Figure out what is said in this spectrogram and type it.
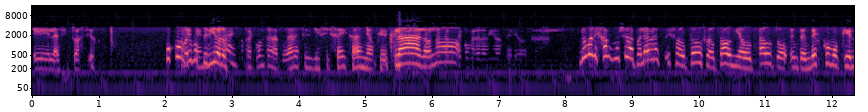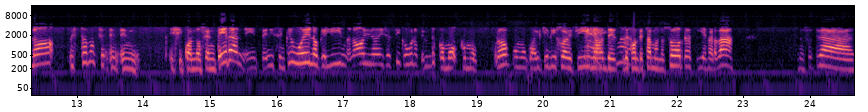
eh, la situación, tampoco hemos tenido los... recontra natural hace 16 años que... Claro, no... no manejamos mucho la palabra es adoptado, es adoptado, ni adoptado, ¿entendés? Como que no estamos en... en- y si cuando se enteran eh, te dicen qué bueno, qué lindo, no, y uno dice sí, qué bueno, qué lindo, como, como, ¿no? como cualquier hijo de vecino, Sí, claro. le contestamos nosotras, y es verdad. Nosotras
